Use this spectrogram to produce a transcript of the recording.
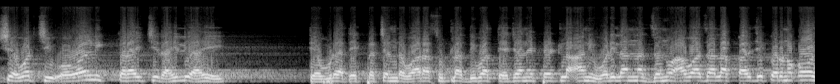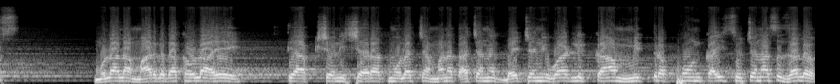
शेवटची ओवाळणी करायची राहिली आहे. तेवढ्यात एक प्रचंड वारा सुटला. दिवा तेजाने पेटला आणि वडिलांना जणू आवाजाला काळजी करू नकोस. मुलाला मार्ग दाखवला आहे. त्या क्षणी शहरात मुलाच्या मनात अचानक बेचैनी वाढली. काम मित्र फोन काही सूचना असं झालं?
